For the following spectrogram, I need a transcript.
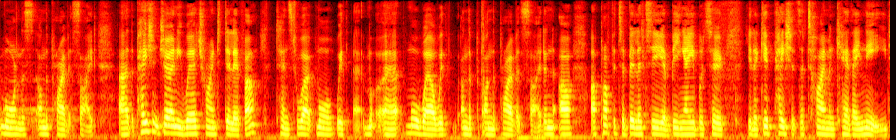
more on the on the private side. Uh, the patient journey we're trying to deliver tends to work more with uh, uh, more well with on the on the private side, and our our profitability and being able to you know give patients the time and care they need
